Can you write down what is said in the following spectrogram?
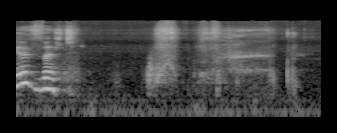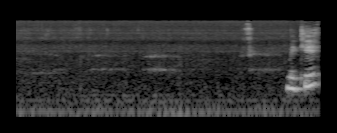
և վերջ։ Մի քիչ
